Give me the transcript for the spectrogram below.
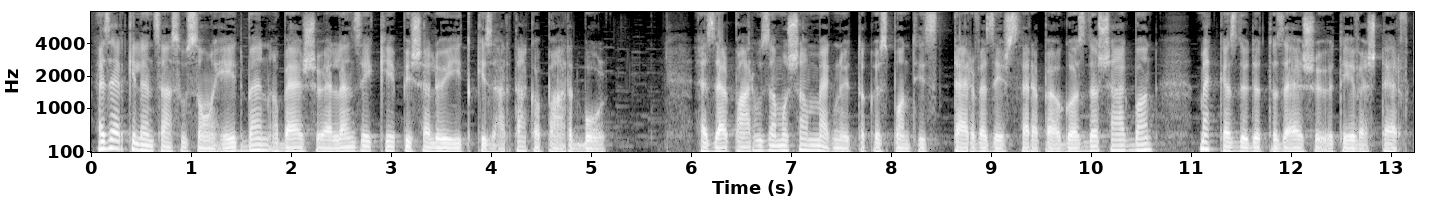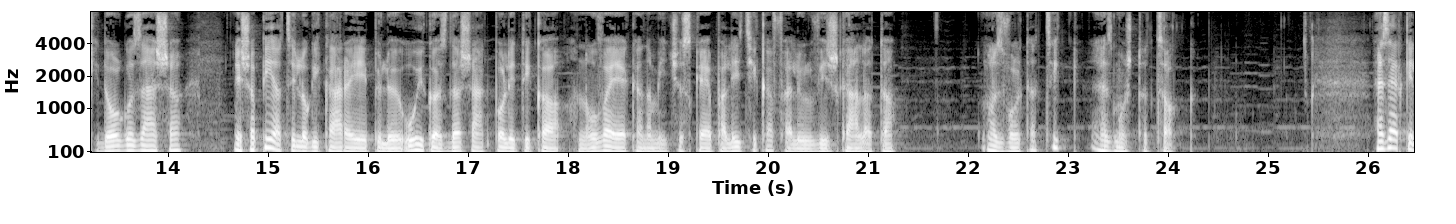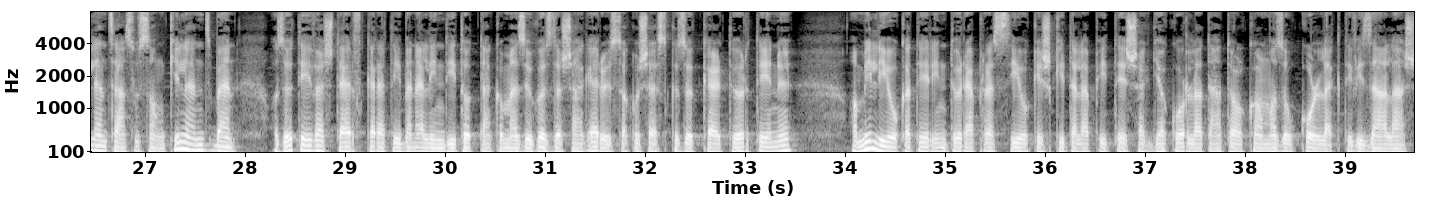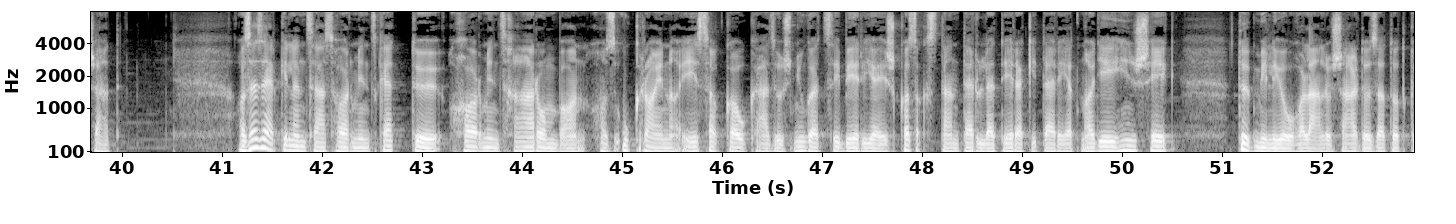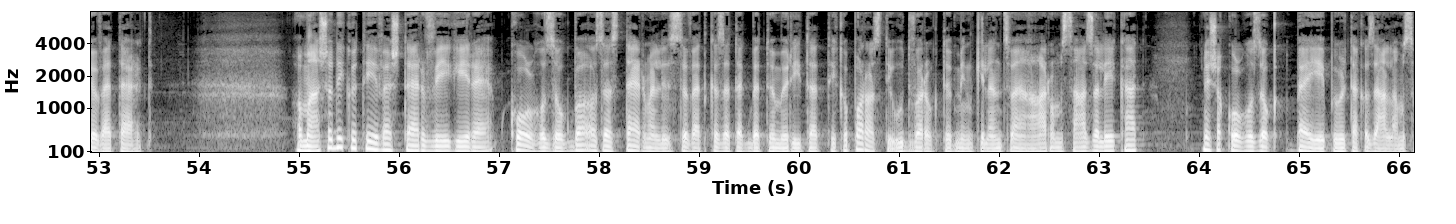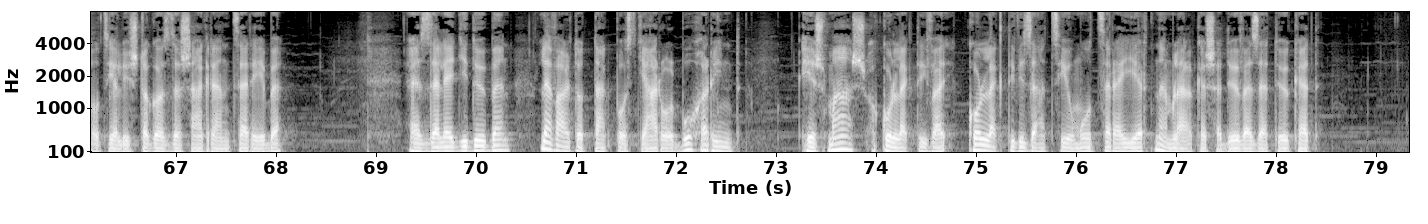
1927-ben a belső ellenzék képviselőit kizárták a pártból. Ezzel párhuzamosan megnőtt a központi tervezés szerepe a gazdaságban, megkezdődött az első öt éves terv kidolgozása, és a piaci logikára épülő új gazdaságpolitika, a Novaya Ekonomiczskaya Politika felülvizsgálata. Az volt a cikk, ez most a cak. 1929-ben az öt éves terv keretében elindították a mezőgazdaság erőszakos eszközökkel történő, a milliókat érintő repressziók és kitelepítések gyakorlatát alkalmazó kollektivizálását. Az 1932-33-ban az Ukrajna, Észak-Kaukázus, Nyugat-Szibéria és Kazaksztán területére kiterjedt nagy éhínség több millió halálos áldozatot követelt. A második öt terv végére kolhozokba, azaz termelőszövetkezetekbe tömörítették a paraszti udvarok több mint 93%-át, és a kolhozok beépültek az államszocialista gazdaság rendszerébe. Ezzel egy időben leváltották posztjáról Buharint, és más a kollektivizáció módszereiért nem lelkesedő vezetőket.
